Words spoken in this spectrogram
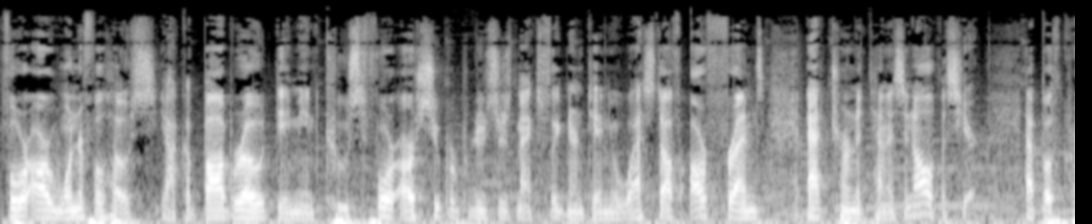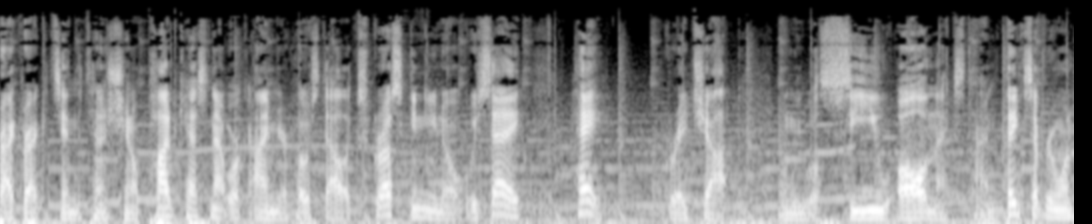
for our wonderful hosts, Jakub Bobro, Damian Kust, for our super producers, Max Fligner and Daniel Westoff, our friends at Tourna Tennis, and all of us here at both Cracked Racquets and the Tennis Channel Podcast Network, I'm your host, Alex Gruskin. You know what we say. Hey, great shot. And we will see you all next time. Thanks, everyone.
